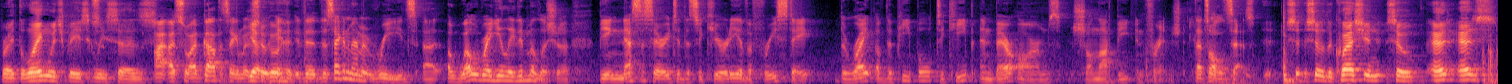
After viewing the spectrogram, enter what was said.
right? The language basically says. I, so I've got the Second Amendment. Yeah, so the, the, Second Amendment reads uh, A well regulated militia being necessary to the security of a free state, the right of the people to keep and bear arms shall not be infringed. That's all it says. So, so the question so, as, as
